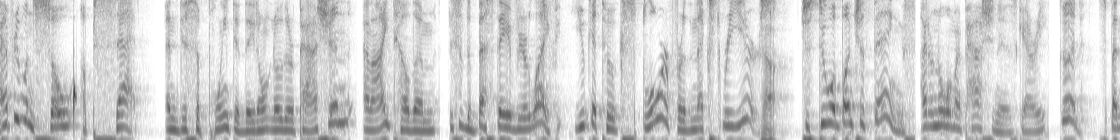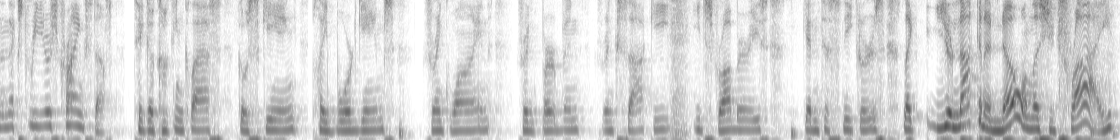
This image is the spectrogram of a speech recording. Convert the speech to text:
everyone's so upset and disappointed they don't know their passion. And I tell them, this is the best day of your life. You get to explore for the next three years. Yeah. Just do a bunch of things. I don't know what my passion is, Gary. Good. Spend the next three years trying stuff. Take a cooking class, go skiing, play board games, drink wine, drink bourbon, drink sake, eat strawberries, get into sneakers. Like, you're not going to know unless you try.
